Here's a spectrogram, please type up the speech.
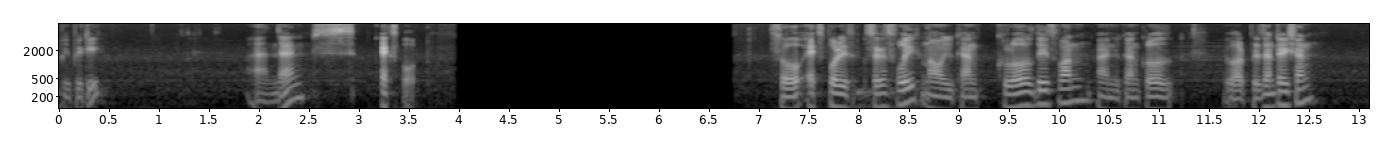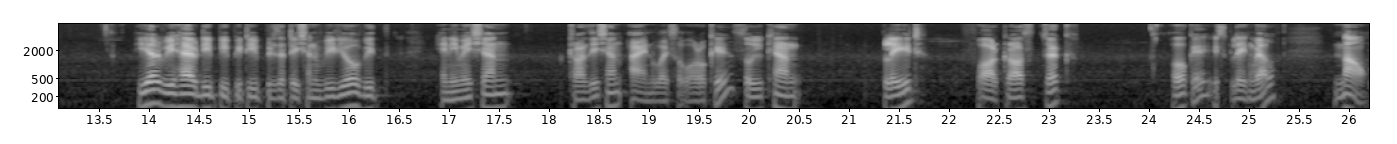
ppt and then export so export is successfully. Now you can close this one and you can close your presentation. Here we have the ppt presentation video with animation transition and voiceover. Okay? So you can play it for cross check. Okay? It's playing well. Now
